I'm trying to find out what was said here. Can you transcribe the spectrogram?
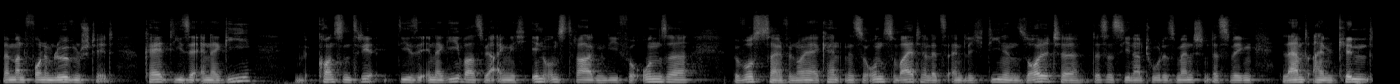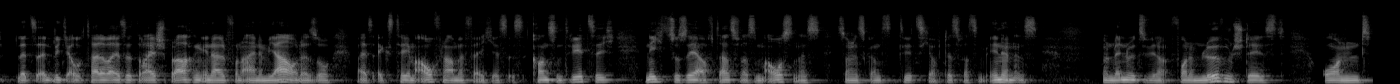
wenn man vor einem Löwen steht. Okay, diese Energie, konzentriert diese Energie, was wir eigentlich in uns tragen, die für unser Bewusstsein, für neue Erkenntnisse und so weiter letztendlich dienen sollte, das ist die Natur des Menschen. Deswegen lernt ein Kind letztendlich auch teilweise drei Sprachen innerhalb von einem Jahr oder so, weil es extrem aufnahmefähig ist. Es konzentriert sich nicht so sehr auf das, was im Außen ist, sondern es konzentriert sich auf das, was im Innen ist. Und wenn du jetzt wieder vor einem Löwen stehst und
